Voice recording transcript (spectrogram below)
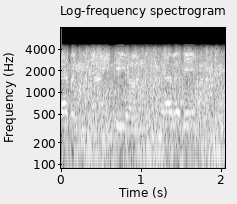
790 on the 70,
